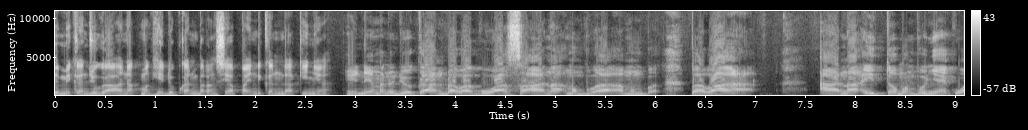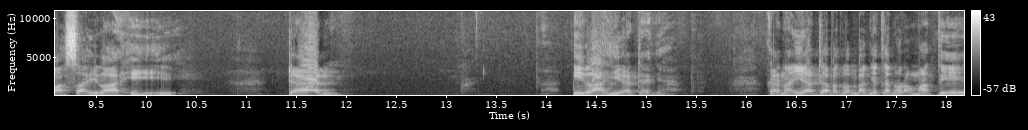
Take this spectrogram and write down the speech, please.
demikian juga anak menghidupkan barang siapa yang dikehendakinya. Ini menunjukkan bahwa kuasa anak bahwa anak itu mempunyai kuasa ilahi dan ilahi adanya. Karena ia dapat membangkitkan orang mati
